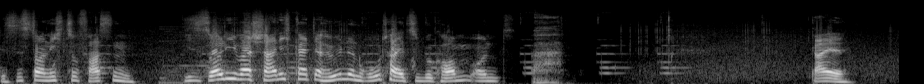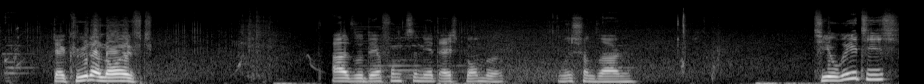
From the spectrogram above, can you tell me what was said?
das ist doch nicht zu fassen. Wie soll die Wahrscheinlichkeit erhöhen, einen Rothai zu bekommen und... Ah. Geil. Der Köder läuft. Also der funktioniert echt Bombe. Muss ich schon sagen. Theoretisch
